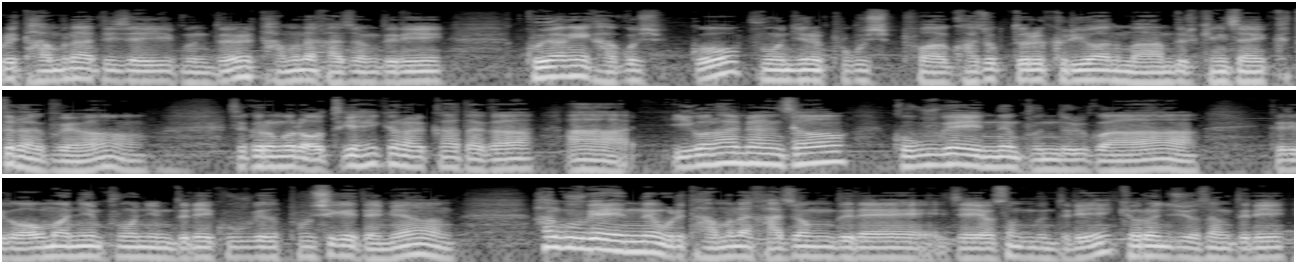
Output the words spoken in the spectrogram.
우리 다문화 DJ 분들, 다문화 가정들이 고향에 가고 싶고 부모님을 보고 싶어하고 가족들을 그리워하는 마음들이 굉장히 크더라고요. 그래서 그런 걸 어떻게 해결할까 하다가 아 이걸 하면서 고국에 있는 분들과 그리고 어머님, 부모님들이 고국에서 보시게 되면 한국에 있는 우리 다문화 가정들의 이제 여성분들이 결혼주 여성들이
